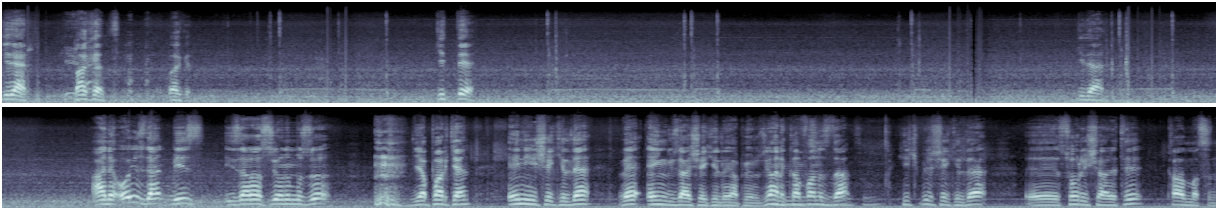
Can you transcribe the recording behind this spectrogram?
gider. Bakın. Bakın. Gitti. Gider. Hani o yüzden biz izolasyonumuzu yaparken en iyi şekilde ve en güzel şekilde yapıyoruz. Yani kafanızda hiçbir şekilde e, soru işareti kalmasın.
